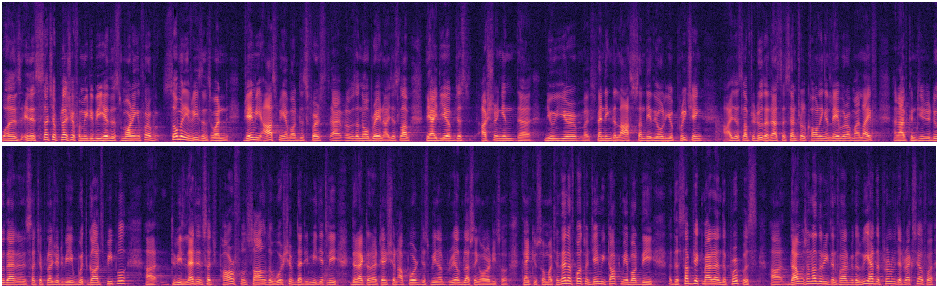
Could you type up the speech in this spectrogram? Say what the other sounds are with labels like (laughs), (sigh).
Well, it's, such a pleasure for me to be here this morning for so many reasons. When Jamie asked me about this first, uh, it was a no brainer. I just love the idea of just ushering in the new year, by spending the last Sunday of the old year preaching I just love to do that. That's the central calling and labor of my life, and I've continued to do that. And it's such a pleasure to be with God's people, uh, to be led in such powerful songs of worship that immediately direct our attention upward. Just been a real blessing already. So thank you so much. And then, of course, when Jamie talked to me about the the subject matter and the purpose, uh, that was another reason for that because we had the privilege at Rexdale for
